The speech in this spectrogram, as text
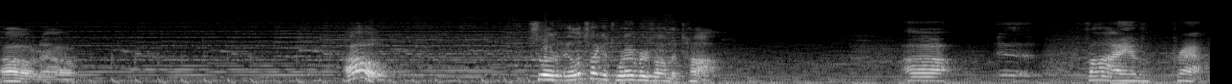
Oh no. Oh! So it, it looks like it's whatever's on the top. Uh, uh, five. Crap.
